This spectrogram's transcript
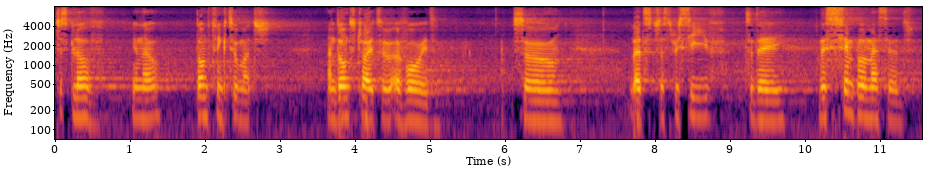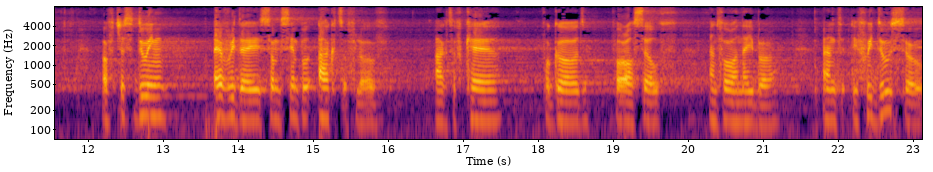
Just love, you know. Don't think too much. And don't try to avoid. So let's just receive today this simple message of just doing every day some simple acts of love, acts of care for God, for ourselves, and for our neighbor. And if we do so,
